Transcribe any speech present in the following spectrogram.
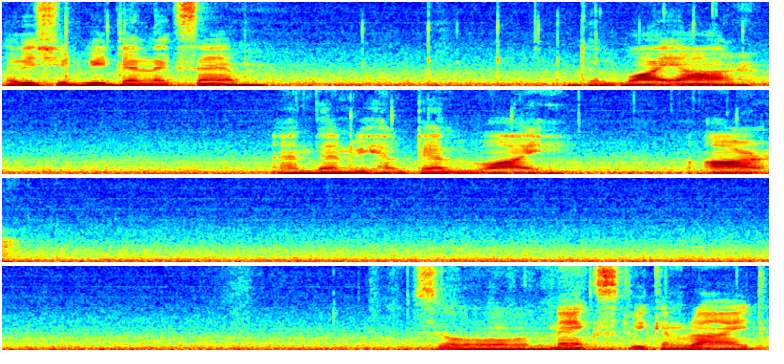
That it should be del xm del yr. And then we have del yr. So next we can write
